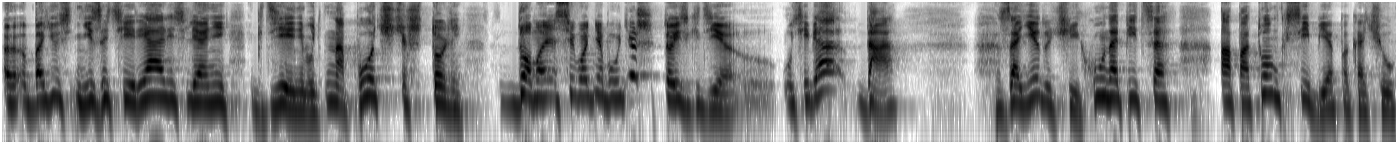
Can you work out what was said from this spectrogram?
Э, боюсь, не затерялись ли они где-нибудь на почте, что ли? Дома сегодня будешь? То есть где? У тебя – да. Заеду чайку напиться, а потом к себе покачу.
